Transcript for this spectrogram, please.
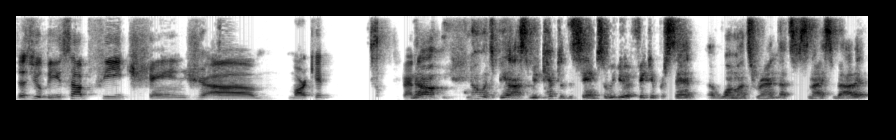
Does your lease up fee change um, market? No, no. Let's be honest. We kept it the same. So we do a fifty percent of one month's rent. That's what's nice about it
